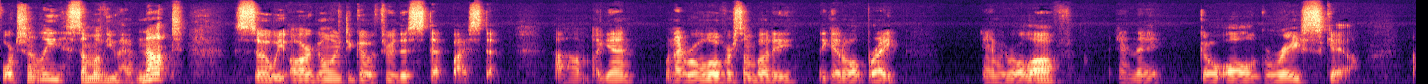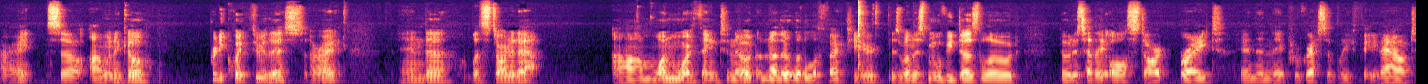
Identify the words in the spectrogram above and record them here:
Fortunately, some of you have not, so we are going to go through this step by step. Um, again, when I roll over somebody, they get all bright, and we roll off, and they go all grayscale. All right, so I'm going to go pretty quick through this, all right, and uh, let's start it out. Um, one more thing to note, another little effect here, is when this movie does load, notice how they all start bright, and then they progressively fade out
